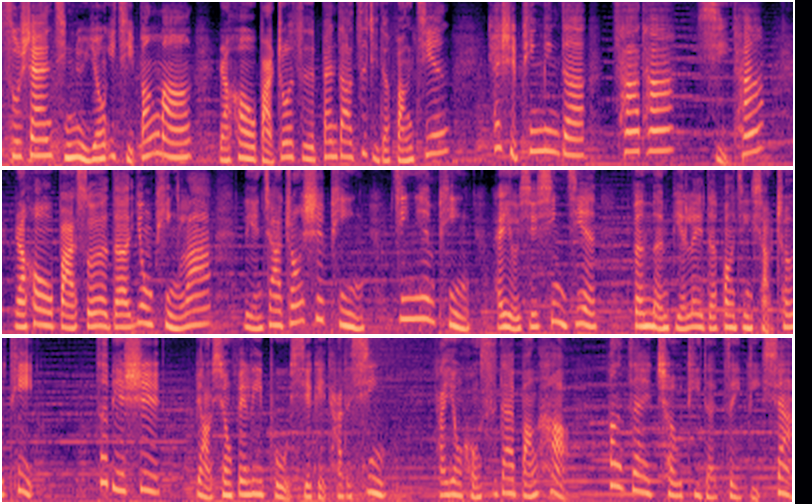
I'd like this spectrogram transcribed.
苏珊请女佣一起帮忙，然后把桌子搬到自己的房间，开始拼命地擦它、洗它，然后把所有的用品啦、廉价装饰品、纪念品，还有一些信件，分门别类的放进小抽屉。特别是表兄菲利普写给他的信，他用红丝带绑好，放在抽屉的最底下。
